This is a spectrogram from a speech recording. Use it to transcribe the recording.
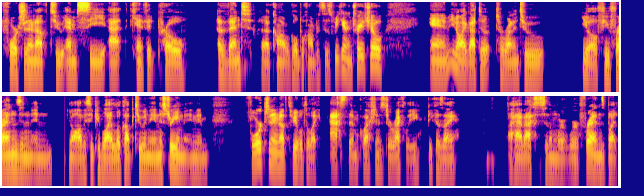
fortunate enough to MC at CanFit Pro event, uh, global conference this weekend and trade show. And, you know, I got to, to run into you know, a few friends and, and you know, obviously people I look up to in the industry and, and am fortunate enough to be able to like ask them questions directly because I, I have access to them. We're, we're friends, but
